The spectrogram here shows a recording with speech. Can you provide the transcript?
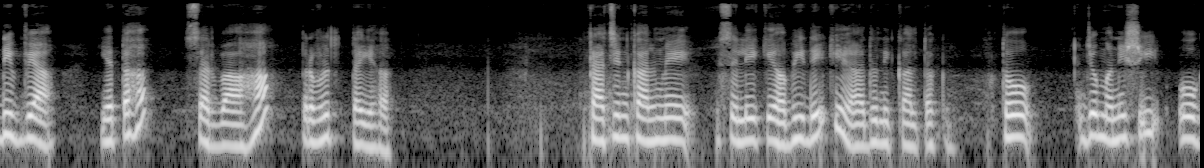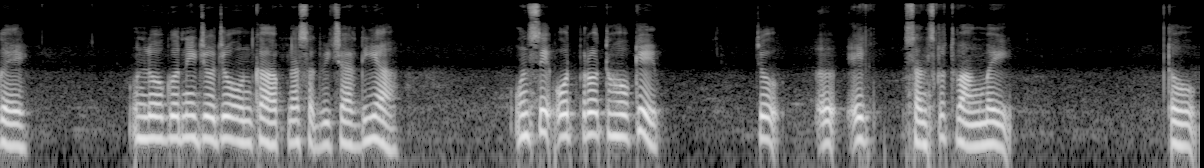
दिव्या, यतः सर्वाः प्रवृत्तयः। प्राचीन काल में से लेके अभी देखे आधुनिक काल तक तो जो मनीषी हो गए उन लोगों ने जो जो उनका अपना सदविचार दिया, उनसे ओतप्रोत होके जो एक संस्कृत वांग्मय तो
